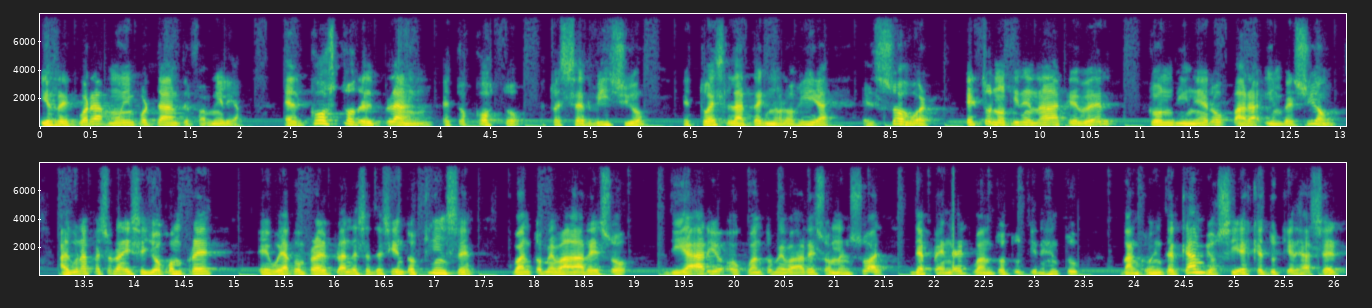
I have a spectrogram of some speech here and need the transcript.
Y recuerda, muy importante familia, el costo del plan, esto es costo, esto es servicio, esto es la tecnología, el software, esto no tiene nada que ver con dinero para inversión. Algunas personas dicen, yo compré, eh, voy a comprar el plan de 715, ¿cuánto me va a dar eso diario o cuánto me va a dar eso mensual? Depende de cuánto tú tienes en tu banco de intercambio. Si es que tú quieres hacer,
